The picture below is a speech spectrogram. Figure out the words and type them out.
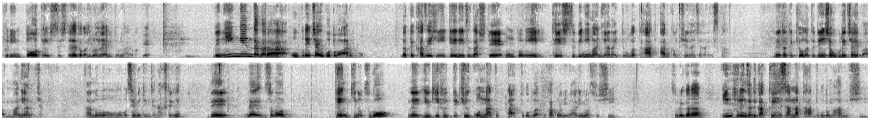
プリントを提出してねとかいろんなやり取りがあるわけ。で人間だから遅れちゃうことはあるの。だって風邪ひいて熱出して本当に提出日に間に合わないってことだってあるかもしれないじゃないですか。ね、だって今日だって電車遅れちゃえば間に合わないじゃん。あの攻めてんじゃなくてね。でねその天気の都合、ね、雪降って休校になったってことだって過去にはありますしそれからインフルエンザで学級閉鎖になったってこともあるし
